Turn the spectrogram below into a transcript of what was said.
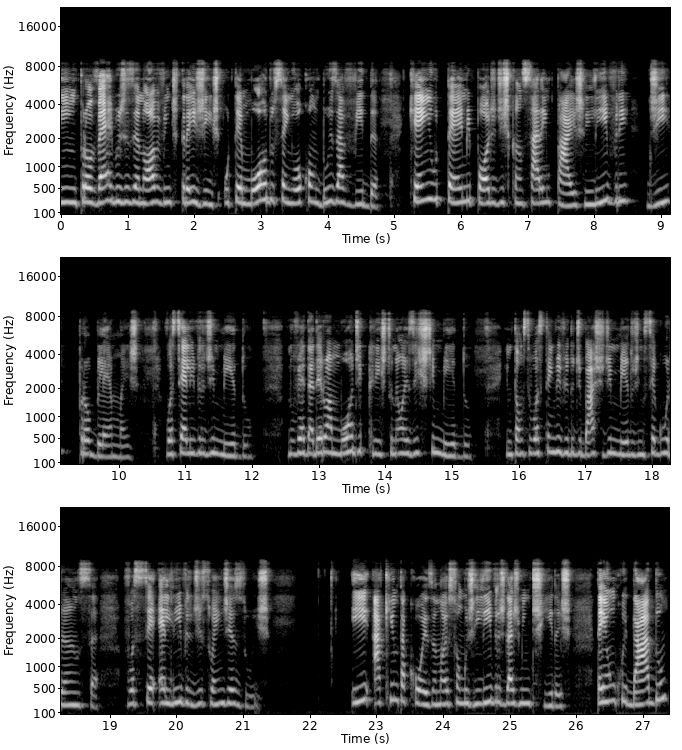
Em Provérbios 19, 23 diz: O temor do Senhor conduz à vida. Quem o teme pode descansar em paz, livre de problemas. Você é livre de medo. No verdadeiro amor de Cristo não existe medo. Então, se você tem vivido debaixo de medo, de insegurança, você é livre disso em Jesus. E a quinta coisa, nós somos livres das mentiras. Tenham cuidado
